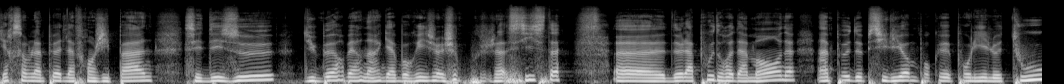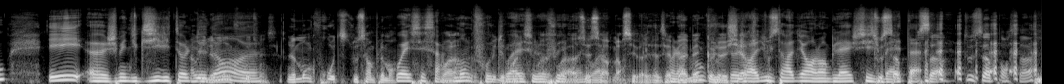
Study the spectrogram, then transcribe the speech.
il ressemble un peu à de la frangipane. C'est des œufs, du beurre Bernard Gabory, j'assiste, euh, de la poudre d'amande, un peu de psyllium pour que pour lier le tout, et euh, je mets du xylitol Ah oui, le dedans. monk fruit, euh. Le monk fruit, tout simplement. ouais, c'est ça. Voilà, monk le fruit ouais, c'est le Ouais, voilà, ça, merci. C'est la même que je cherche. J'aurais dû le traduire en anglais, je suis tout ça bête. pour ça. Tout ça pour ça.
